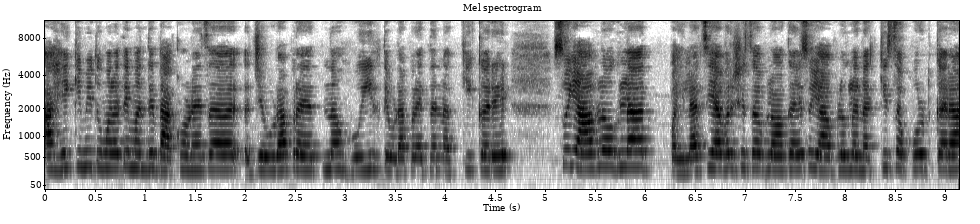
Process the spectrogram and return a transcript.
आहे की मी तुम्हाला ते मंदिर दाखवण्याचा जेवढा प्रयत्न होईल तेवढा प्रयत्न नक्की करेल. सो या व्लॉगला पहिलाच या वर्षीचा ब्लॉग आहे. सो या व्लॉगला नक्की सपोर्ट करा.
